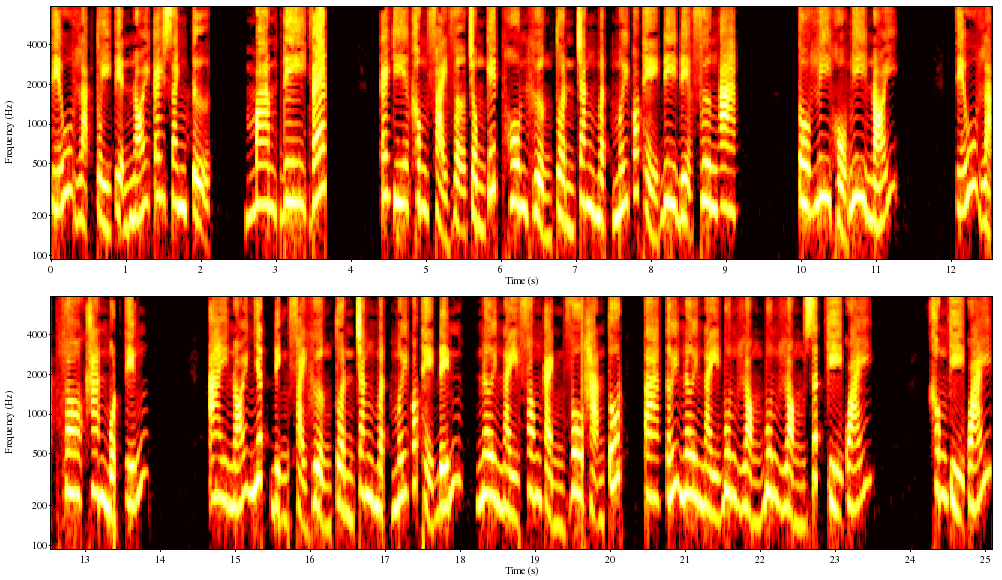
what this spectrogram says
Tiếu lạc tùy tiện nói cái danh tự. Man đi vét. Cái kia không phải vợ chồng kết hôn hưởng tuần trăng mật mới có thể đi địa phương A. Tô Ly hổ nghi nói. Tiếu lạc ho khan một tiếng. Ai nói nhất định phải hưởng tuần trăng mật mới có thể đến, nơi này phong cảnh vô hạn tốt, ta tới nơi này buông lòng buông lòng rất kỳ quái. Không kỳ quái,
